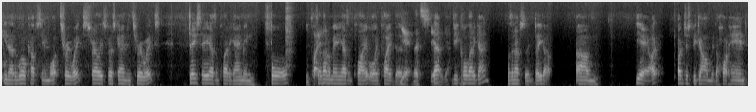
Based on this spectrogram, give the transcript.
you know, the World Cup's in what three weeks? Australia's first game's in three weeks. DC hasn't played a game in four, He so played. that'll mean he hasn't played. Well, he played the. yeah, that's yeah. that. Do you call that a game? It was an absolute beat up. Um, yeah, I'd, I'd just be going with a hot hand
